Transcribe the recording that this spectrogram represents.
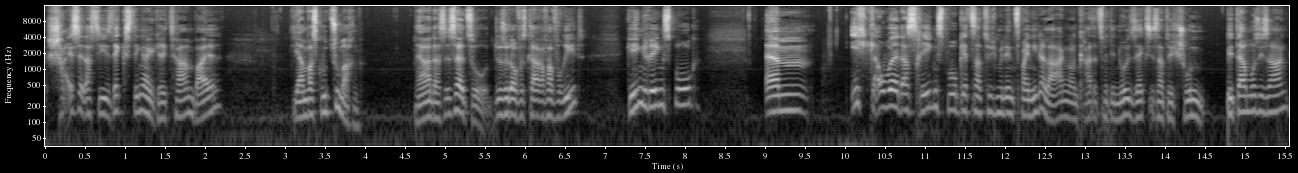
scheiße, dass die sechs Dinger gekriegt haben, weil die haben was gut zu machen. Ja, das ist halt so. Düsseldorf ist klarer Favorit gegen Regensburg. Ähm, ich glaube, dass Regensburg jetzt natürlich mit den zwei Niederlagen und gerade jetzt mit den 0-6 ist natürlich schon bitter, muss ich sagen.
